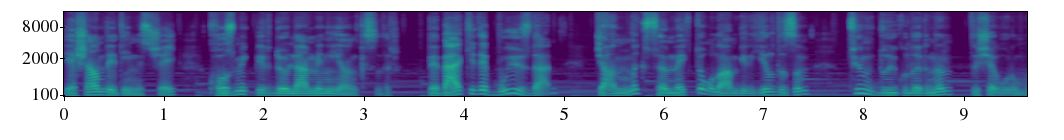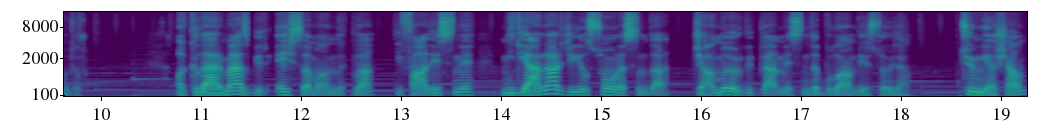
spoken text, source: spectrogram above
Yaşam dediğimiz şey kozmik bir döllenmenin yankısıdır. Ve belki de bu yüzden canlılık sönmekte olan bir yıldızın tüm duygularının dışa vurumudur. Akıl ermez bir eş zamanlıkla ifadesini milyarlarca yıl sonrasında canlı örgütlenmesinde bulan bir söylem. Tüm yaşam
